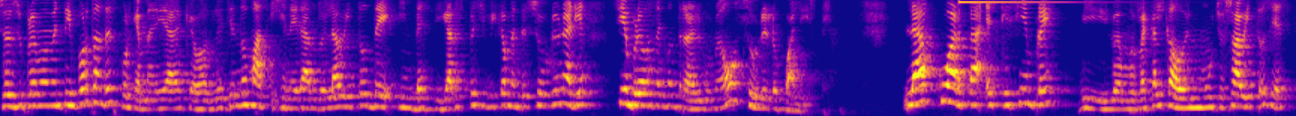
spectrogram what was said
son supremamente importantes porque a medida que vas leyendo más y generando el hábito de investigar específicamente sobre un área, siempre vas a encontrar algo nuevo sobre lo cual irte. La cuarta es que siempre, y lo hemos recalcado en muchos hábitos, es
